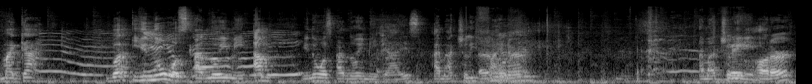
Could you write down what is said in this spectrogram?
My guy. Mm. But you There know you what's go, annoying me? I'm you know what's annoying me guys? I'm actually finer. I'm actually Clean. hotter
